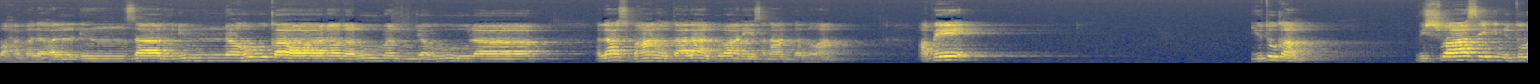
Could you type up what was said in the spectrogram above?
وحملها الإنسان إنه كان ظلوما جهولا අල්ලා ස්භානව තාලා අල්කුරානයේ සඳහන් කරනවා අපේ යුතුකම් විශ්වාසයකින් යුතුව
